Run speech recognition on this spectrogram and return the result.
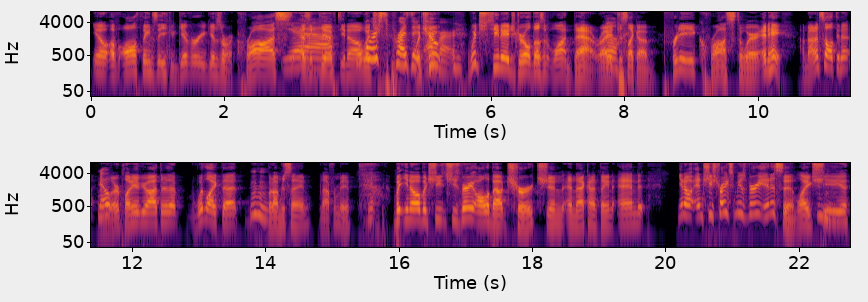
you know of all things that he could give her he gives her a cross as a gift you know which Worst present which who- ever. which teenage girl doesn't want that right Ugh. just like a pretty cross to wear and hey I'm not insulting it Nope. there are plenty of you out there that would like that Mhm. but I'm just saying not for me Nope. but you know but she she's very all about church and and that kind of thing and you know and she strikes me as very innocent like she Mm-hmm.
